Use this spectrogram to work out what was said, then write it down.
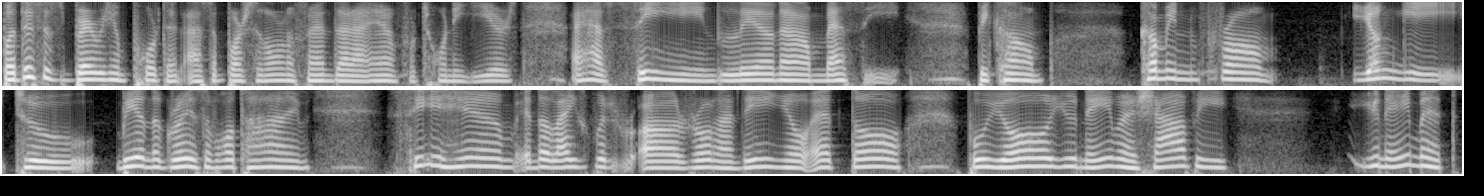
But this is very important as a Barcelona fan that I am for 20 years. I have seen Lionel Messi become coming from youngie to being the greatest of all time. See him in the likes with uh, Ronaldinho, Eto'o, Puyol, you name it, Xavi, you name it.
